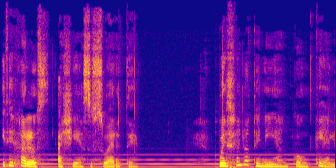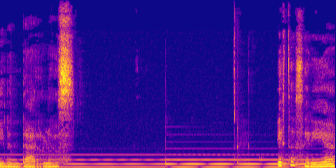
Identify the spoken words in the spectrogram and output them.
y dejarlos allí a su suerte, pues ya no tenían con qué alimentarlos. Esta sería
